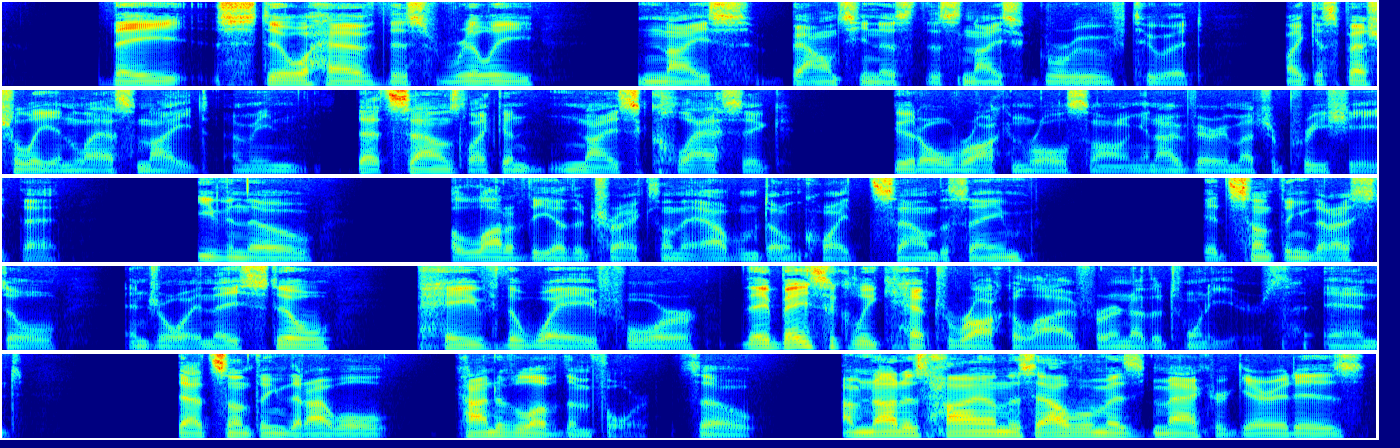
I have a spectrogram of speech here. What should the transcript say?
They still have this really nice bounciness, this nice groove to it. Like especially in Last Night. I mean, that sounds like a nice classic good old rock and roll song and I very much appreciate that. Even though a lot of the other tracks on the album don't quite sound the same. It's something that I still enjoy, and they still paved the way for. They basically kept rock alive for another 20 years, and that's something that I will kind of love them for. So I'm not as high on this album as Mac or Garrett is,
